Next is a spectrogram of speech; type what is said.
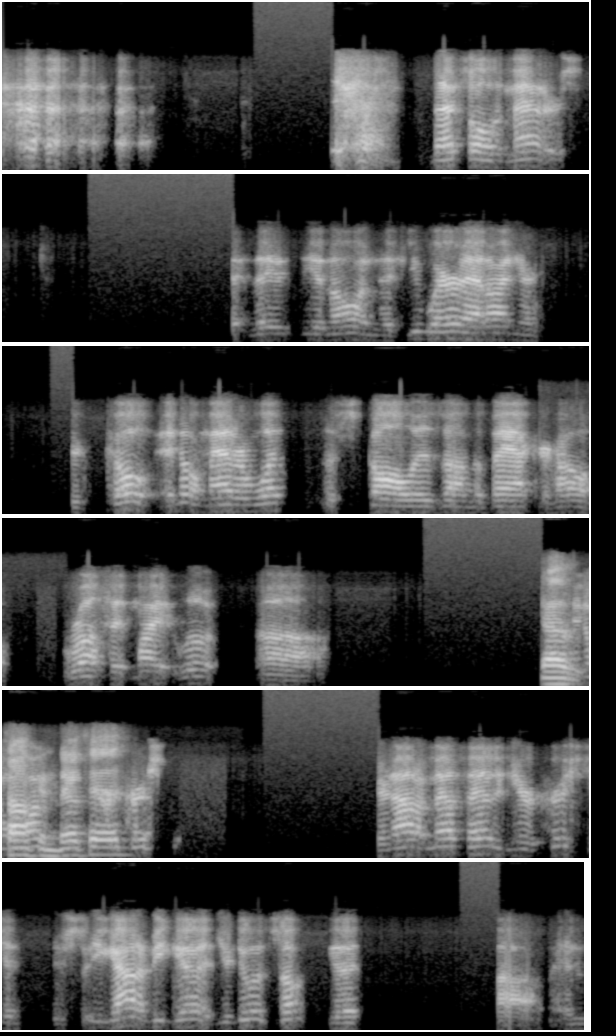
That's all that matters. They, you know, and if you wear that on your your coat, it don't matter what the skull is on the back or how rough it might look. Uh, you know, Tonkin one thing, Death you're Head. You're not a meth head and you're a Christian. So you got to be good. You're doing something good. Uh, and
